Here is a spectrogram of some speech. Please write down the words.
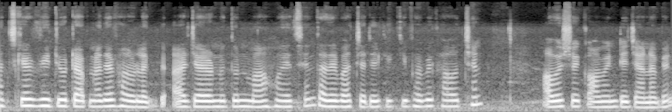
আজকের ভিডিওটা আপনাদের ভালো লাগবে। আর যারা নতুন মা হয়েছেন, তাদের বাচ্চাদেরকে কীভাবে খাওয়াচ্ছেন, অবশ্যই কমেন্টে জানাবেন।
